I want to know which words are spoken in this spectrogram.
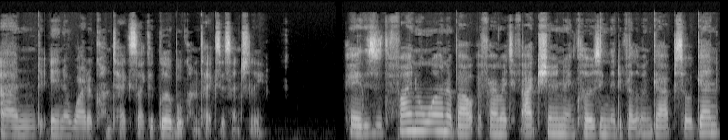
and in a wider context, like a global context, essentially. Okay, this is the final one about affirmative action and closing the development gap. So again,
